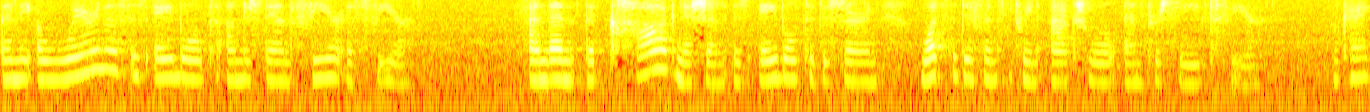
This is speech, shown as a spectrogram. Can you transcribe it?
then the awareness is able to understand fear as fear. And then the cognition is able to discern What's the difference between actual and perceived fear? Okay?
